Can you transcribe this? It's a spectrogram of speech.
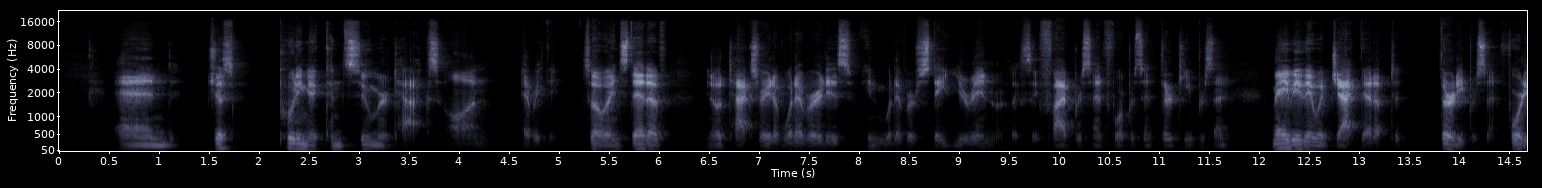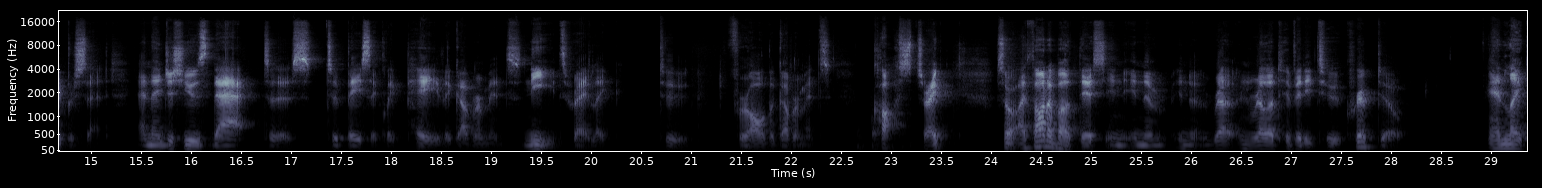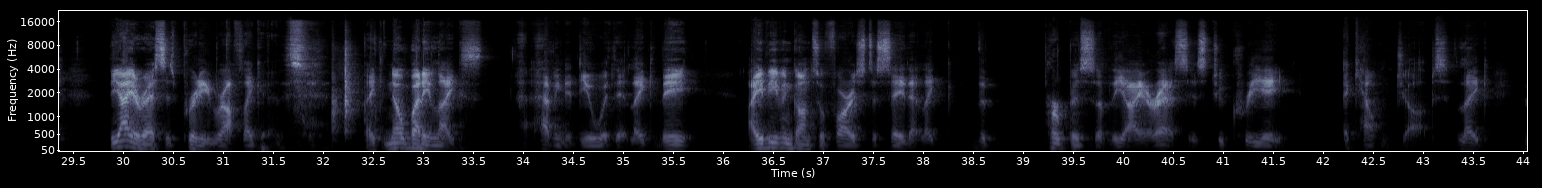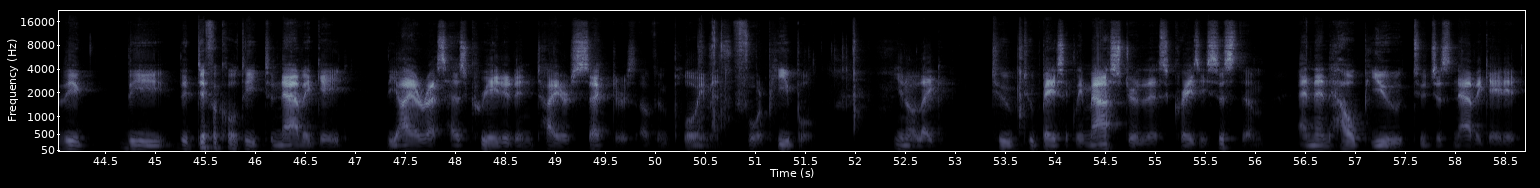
and just putting a consumer tax on everything. So instead of you know tax rate of whatever it is in whatever state you're in, or let's say five percent, four percent, thirteen percent, maybe they would jack that up to thirty percent, forty percent, and then just use that to to basically pay the government's needs, right? Like to for all the government's costs, right? So I thought about this in in the in the re- in relativity to crypto, and like the IRS is pretty rough. Like like nobody likes having to deal with it. Like they, I've even gone so far as to say that like the purpose of the IRS is to create accountant jobs. Like the the the difficulty to navigate the IRS has created entire sectors of employment for people. You know, like to to basically master this crazy system and then help you to just navigate it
